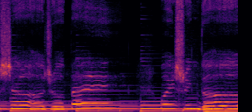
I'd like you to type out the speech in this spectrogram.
下这杯微醺的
